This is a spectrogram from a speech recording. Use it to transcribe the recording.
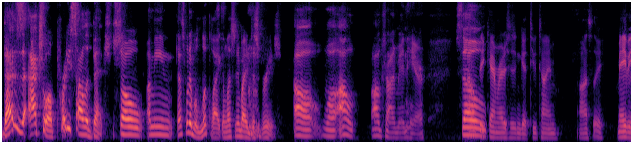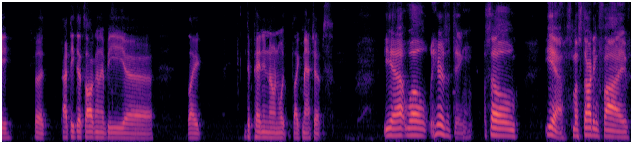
That is actual a pretty solid bench. So I mean, that's what it would look like unless anybody disagrees. Oh well, I'll I'll chime in here. So I don't So think Cam Reddish is gonna get two time, honestly. Maybe, but I think that's all gonna be uh like depending on what like matchups. yeah, well, here's the thing. So yeah, it's my starting five:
